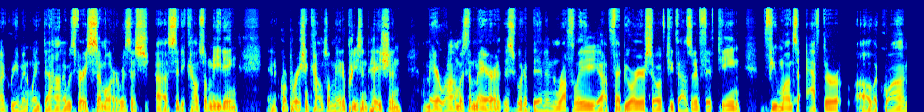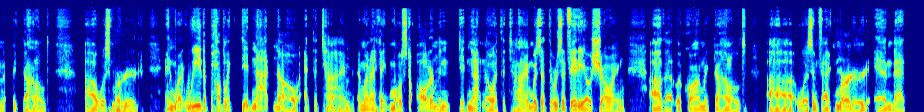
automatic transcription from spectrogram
agreement went down. It was very similar. It was a sh- uh, city council meeting, and the corporation counsel made a presentation. Mayor Rahm was the mayor. This would have been in roughly uh, February or so of 2015, a few months after uh, Laquan McDonald uh, was murdered. And what we, the public, did not know at the time, and what I think most aldermen did not know at the time, was that there was a video showing uh, that Laquan McDonald uh, was in fact murdered, and that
